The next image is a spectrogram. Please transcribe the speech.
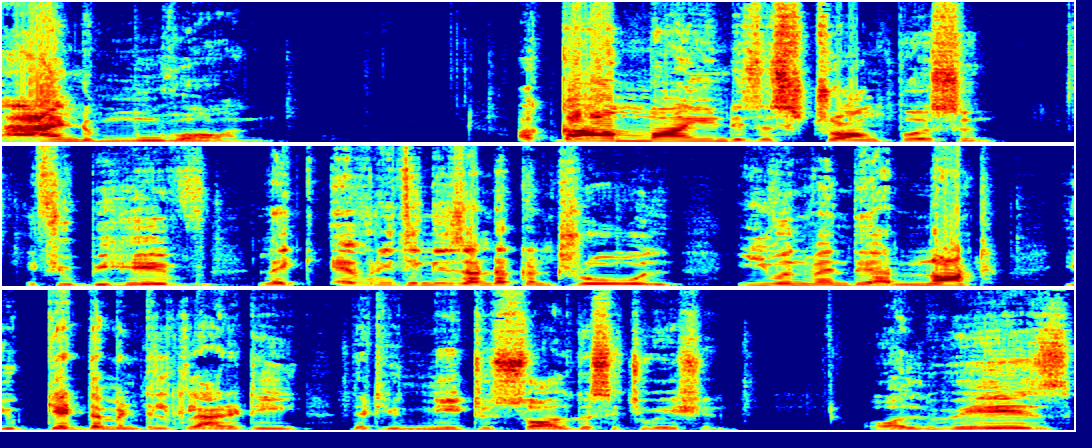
and move on. A calm mind is a strong person. If you behave like everything is under control, even when they are not, you get the mental clarity that you need to solve the situation. Always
